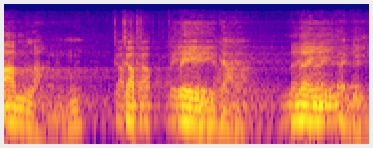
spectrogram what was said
ความหลังกับเพลงดังในอดีต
